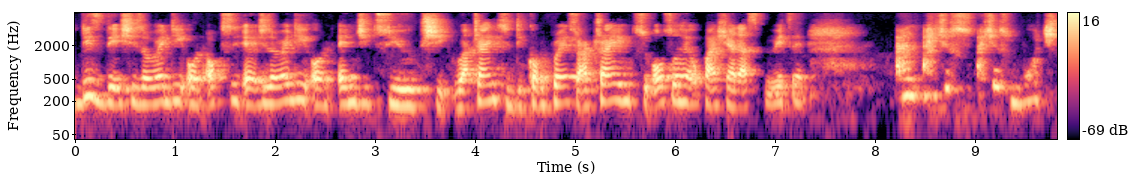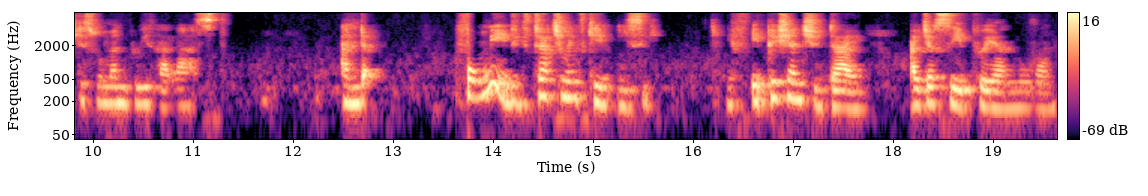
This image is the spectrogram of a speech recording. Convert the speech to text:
this day she's already on oxygen, uh, she's already on NG tube. She we are trying to decompress, we are trying to also help her. She had aspirated, and I just I just watched this woman breathe her last. And for me, the detachment came easy. If a patient should die, I just say a prayer and move on.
